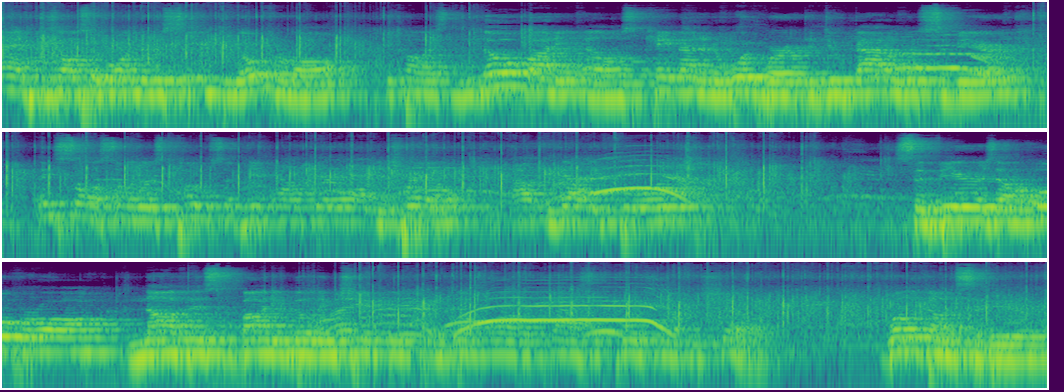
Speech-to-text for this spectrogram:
And he's also going to receive the overall because nobody else came out of the woodwork to do battle with Severe. They saw some of those posts of him out there on the trail, out in Valley Forge. Severe is our overall novice bodybuilding champion for the Classic portion of the show. Well done, Severe.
